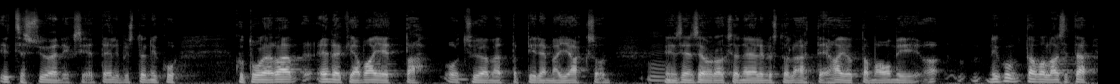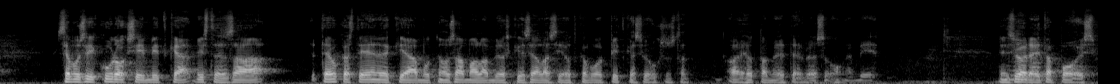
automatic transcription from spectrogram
itse syönniksi, että elimistö niin kun, kun tulee energiavajetta, olet syömättä pidemmän jakson, mm. niin sen seurauksena elimistö lähtee hajottamaan omia, niin kuin tavallaan sitä semmoisia kudoksia, mitkä, mistä se saa tehokkaasti energiaa, mutta ne on samalla myöskin sellaisia, jotka voi pitkässä juoksusta aiheuttaa meille terveysongelmia. Niin syödä niitä pois.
